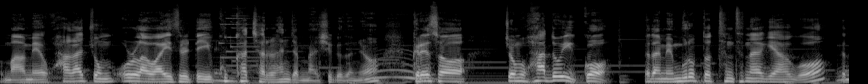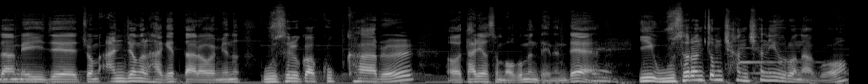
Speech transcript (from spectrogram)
마음에 화가 좀 올라와 있을 때이 네. 국화차를 한 잔 마시거든요. 음. 그래서 좀 화도 있고 그다음에 무릎도 튼튼하게 하고 그다음에 음. 이제 좀 안정을 하겠다라고 하면 우슬과 국화를 어, 달여서 먹으면 되는데 네. 이 우슬은 좀 천천히 우러나고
